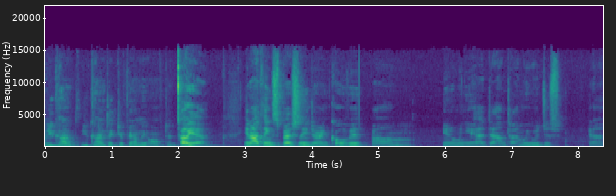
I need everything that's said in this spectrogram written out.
you con- you contact your family often? Oh yeah, you know I think especially during COVID, um, you know when you had downtime, we would just, uh,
